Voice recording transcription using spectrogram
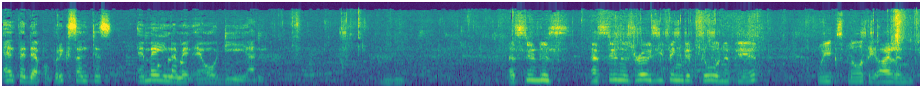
Ente de eodian. Mm-hmm. As soon as, as soon as rosy-fingered dawn appeared, we explored the island,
